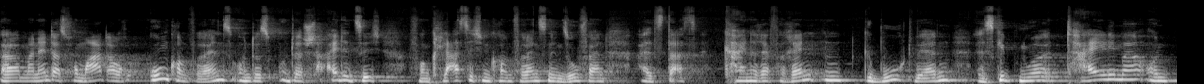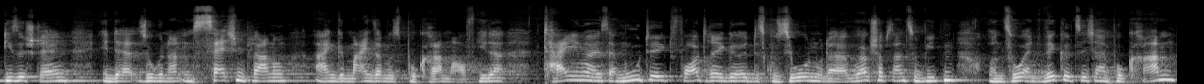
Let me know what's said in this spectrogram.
Äh, man nennt das Format auch Umkonferenz und es unterscheidet sich von klassischen Konferenzen insofern, als dass keine Referenten gebucht werden. Es gibt nur Teilnehmer und diese stellen in der sogenannten Sessionplanung ein gemeinsames Programm auf. Jeder Teilnehmer ist ermutigt, Vorträge, Diskussionen oder Workshops anzubieten und so entwickelt sich ein Programm,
